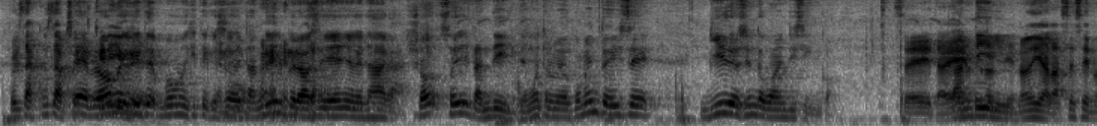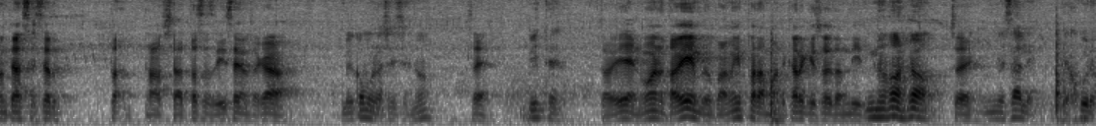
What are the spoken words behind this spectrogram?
Pero esa excusa Che, pero vos me dijiste, vos me dijiste que en sos de Tandil, pero hace 10 años que estás acá. Yo soy de Tandil, te muestro mi documento y dice Guido 145. Sí, está bien, Tandil. pero que no diga las S no te hace ser... O sea, estás hace 10 años acá. Me como las S, ¿no? Sí, ¿Viste? está bien. Bueno, está bien, pero para mí es para marcar que soy de Tandil. No, no. Sí. Me sale, te juro.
